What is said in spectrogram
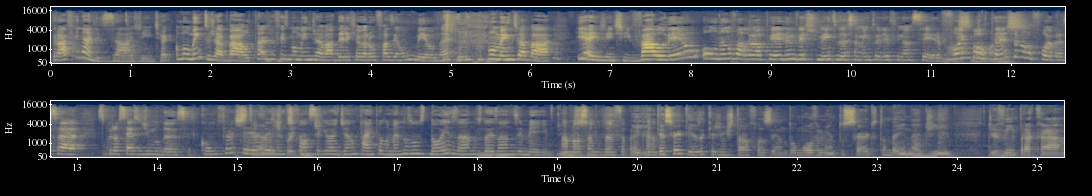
pra finalizar, gente, é o momento jabá, o Tá já fez momento jabá dele, que agora eu vou fazer o meu, né? momento jabá. E aí, gente, valeu ou não valeu a pena o investimento dessa mentoria financeira? foi Nossa, importante demais. ou não foi pra essa, esse processo de mudança? Com certeza, a gente importante. conseguiu adiantar em pelo menos uns dois anos, dois anos e meio, a Isso. nossa mudança pra E, cá. e ter certeza que a gente estava fazendo o movimento certo também, né? De, de vir pra cá.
